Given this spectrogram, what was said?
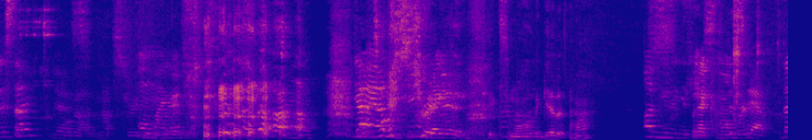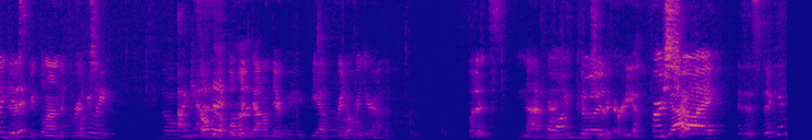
This side? Oh God, not straight. Oh in. my gosh. Yeah, yeah. Straight in. Takes them all to get it, huh? I'm gonna get When I these. come over, Did I get there's it? people on the bridge. Okay, wait. No. I wait. got Oh, it. hold it down there. Wait. Yeah, right over here on the. But it's not a Oh, very I'm good picture good. area. First You try. Is it sticking?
